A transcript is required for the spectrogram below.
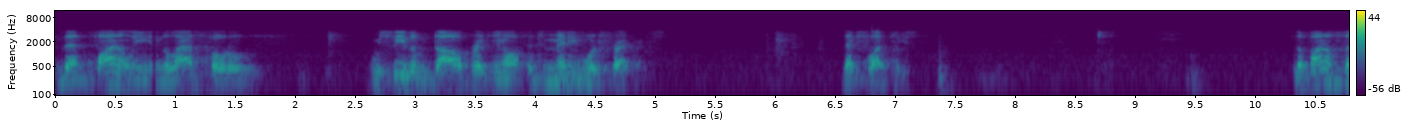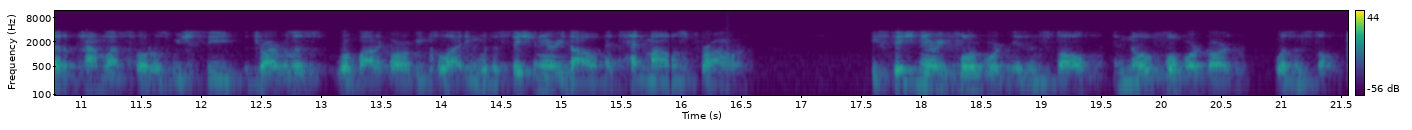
And then finally, in the last photo, we see the dowel breaking off into many wood fragments. Next slide, please. In the final set of time-lapse photos, we see the driverless robotic ROV colliding with a stationary dowel at 10 miles per hour. a stationary floorboard is installed and no floorboard guard was installed.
